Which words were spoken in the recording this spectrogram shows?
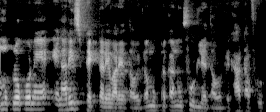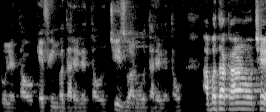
અમુક લોકોને એના રિસ્ક ફેક્ટર એવા રહેતા હોય કે અમુક પ્રકારનું ફૂડ લેતા હોય કે ખાટા ફ્રૂટો લેતા હોય કેફીન વધારે લેતા હોય ચીઝવાળું વધારે લેતા હોય. આ બધા કારણો છે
